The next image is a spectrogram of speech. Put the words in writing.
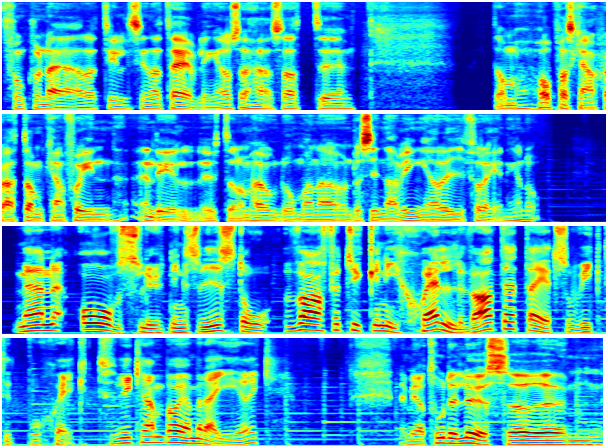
funktionärer till sina tävlingar och så här. Så att eh, de hoppas kanske att de kan få in en del av de här ungdomarna under sina vingar i föreningen. Då. Men avslutningsvis då, varför tycker ni själva att detta är ett så viktigt projekt? Vi kan börja med dig Erik. Jag tror det löser ehm,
